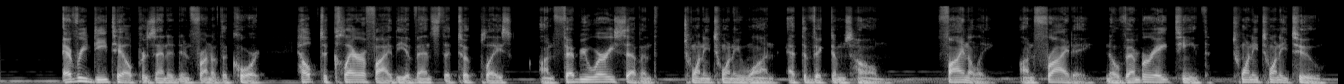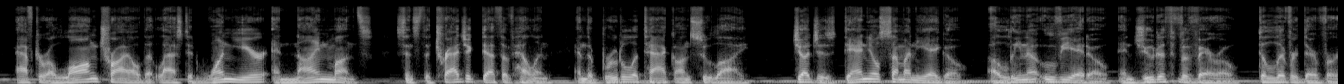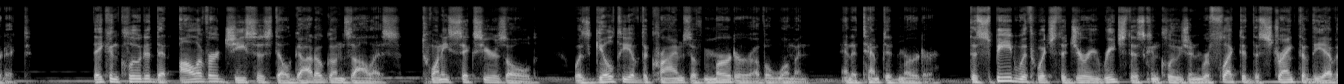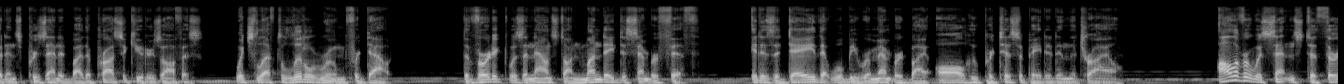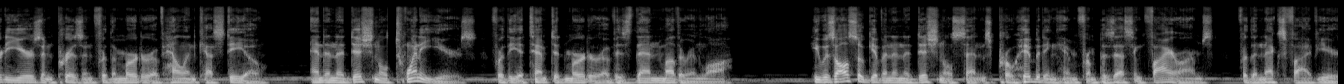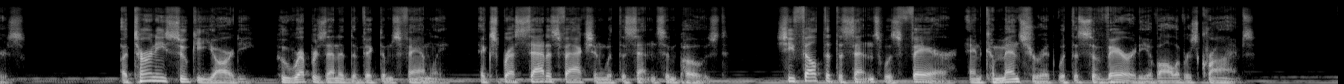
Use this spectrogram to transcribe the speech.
Every detail presented in front of the court helped to clarify the events that took place on February 7, 2021 at the victim's home. Finally, on Friday, November 18, 2022, after a long trial that lasted one year and nine months since the tragic death of Helen and the brutal attack on Sulai, judges Daniel Samaniego, Alina Uviedo and Judith Vivero delivered their verdict. They concluded that Oliver Jesus Delgado Gonzalez, 26 years old, was guilty of the crimes of murder of a woman and attempted murder. The speed with which the jury reached this conclusion reflected the strength of the evidence presented by the prosecutor's office, which left little room for doubt. The verdict was announced on Monday, December 5th. It is a day that will be remembered by all who participated in the trial. Oliver was sentenced to 30 years in prison for the murder of Helen Castillo and an additional 20 years for the attempted murder of his then mother-in-law. He was also given an additional sentence prohibiting him from possessing firearms for the next five years. Attorney Suki Yardi, who represented the victim's family, expressed satisfaction with the sentence imposed. She felt that the sentence was fair and commensurate with the severity of Oliver's crimes.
